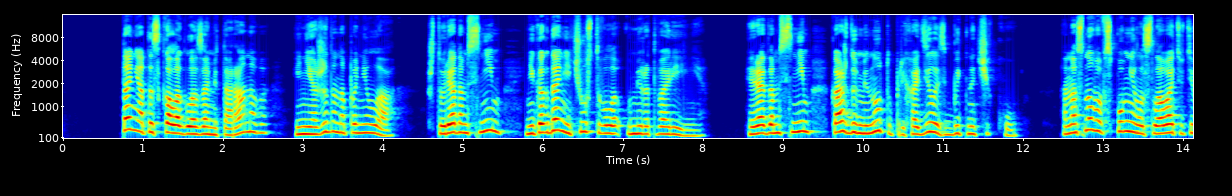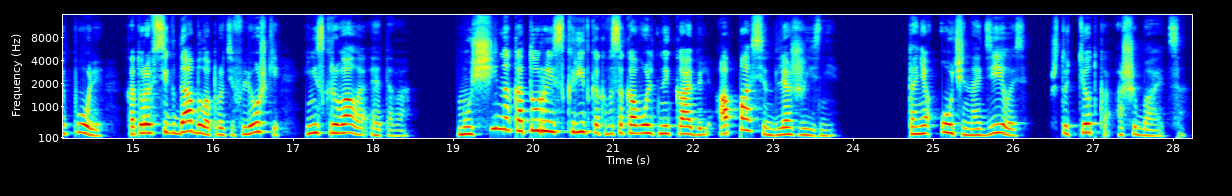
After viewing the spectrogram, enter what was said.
Таня отыскала глазами Таранова и неожиданно поняла, что рядом с ним – никогда не чувствовала умиротворения. И рядом с ним каждую минуту приходилось быть на чеку. Она снова вспомнила слова тети Поли, которая всегда была против Лёшки и не скрывала этого. Мужчина, который искрит, как высоковольтный кабель, опасен для жизни. Таня очень надеялась, что тетка ошибается.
